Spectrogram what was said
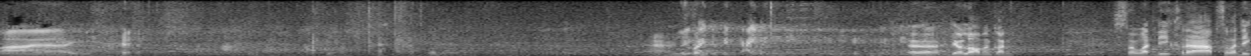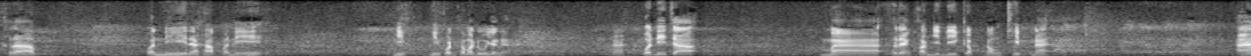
ไปอ่ามีเฮ้ยคนใครจะเป็นไกด์ไปนี่นี่นี่นี่นี่นี่เออเดี๋ยวรอมันก่อน สวัสดีครับ สวัสดีครับ วันนี้นะครับ วันนี้ มีมีคนเข้ามาดูยังเนี่ยนะวันนี้จะมาแสดงความยินดีกับน้องทิพย์นะ อ่า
